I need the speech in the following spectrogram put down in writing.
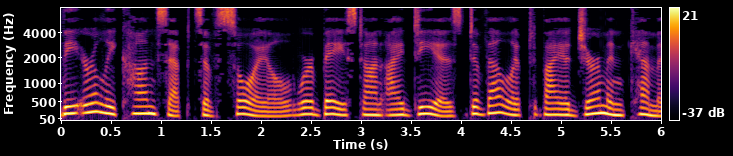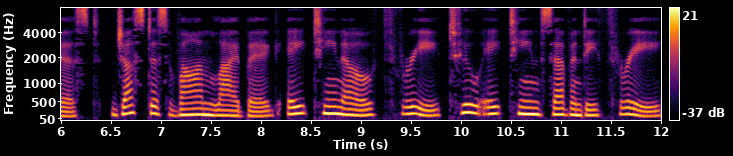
The early concepts of soil were based on ideas developed by a German chemist, Justus von Liebig (1803–1873),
